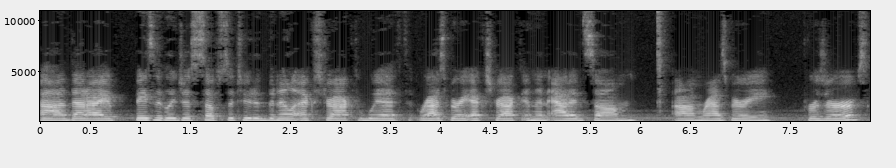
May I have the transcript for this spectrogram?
uh, that I basically just substituted vanilla extract with raspberry extract and then added some um, raspberry preserves.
